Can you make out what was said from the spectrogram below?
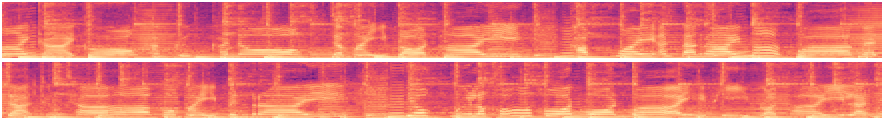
มายกายกองหากคึกขนอง จะไม่ปลอดภัยขับไวอันตรา มากกว่าแม้จะถึงช้าก็ไม่เป็นไร ยกมือละขอพรวอนไหวให้พี่ปลอดภัยและใน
